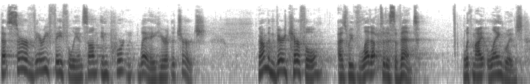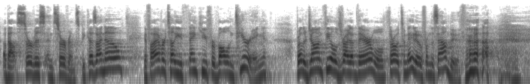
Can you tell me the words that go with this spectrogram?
that serve very faithfully in some important way here at the church. Now, I've been very careful as we've led up to this event with my language about service and servants because I know if I ever tell you thank you for volunteering, Brother John Fields, right up there, will throw a tomato from the sound booth.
